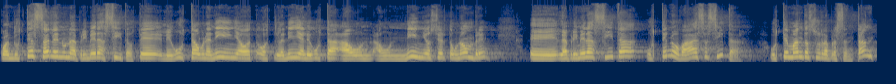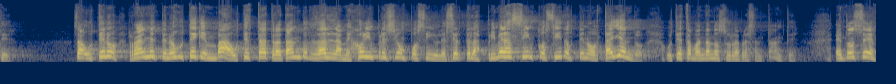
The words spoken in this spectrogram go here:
cuando usted sale en una primera cita, a usted le gusta a una niña o, la niña le gusta a un, niño, ¿cierto? A un hombre, eh, la primera cita, usted no va a esa cita. Usted manda a su representante. O sea, usted no, realmente no es usted quien va, usted está tratando de dar la mejor impresión posible, ¿cierto? Las primeras cinco citas usted no está yendo, usted está mandando a su representante. Entonces,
